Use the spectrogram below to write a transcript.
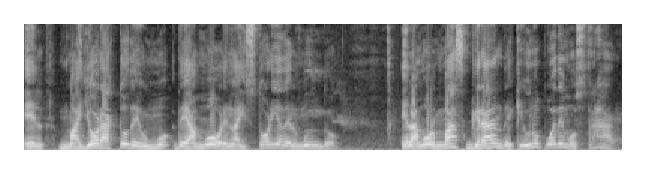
el mayor acto de, de, amor en la historia del mundo. El amor más grande que uno puede mostrar.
